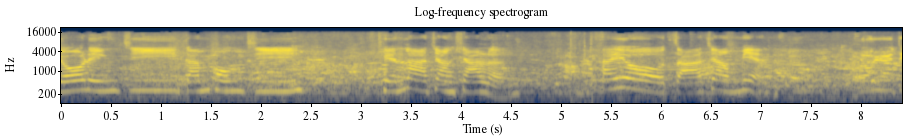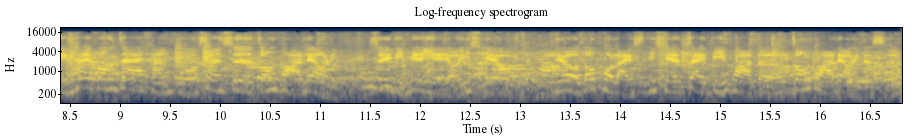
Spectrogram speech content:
油淋鸡、干烹鸡、甜辣酱虾仁，还有炸酱面。由于鼎泰丰在韩国算是中华料理，所以里面也有一些也有也有 localize 一些在地化的中华料理的食物，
